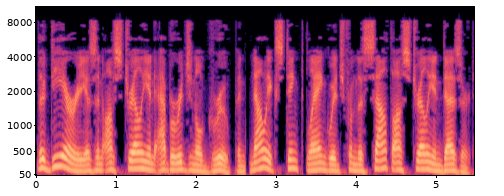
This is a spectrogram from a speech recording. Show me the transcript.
the Dieri is an Australian Aboriginal group and now extinct language from the South Australian desert,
